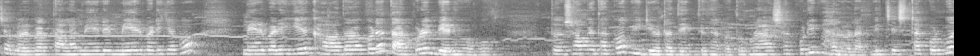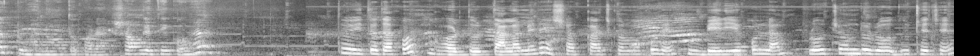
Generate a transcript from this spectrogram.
চলো এবার তালা মেয়ের মেয়ের বাড়ি যাব। মেয়ের বাড়ি গিয়ে খাওয়া দাওয়া করে তারপরে বের হব। তো সঙ্গে থাকো, ভিডিওটা দেখতে থাকো। তোমরা আশা করি ভালো লাগবে। চেষ্টা করব একটু ভালো মতো করার। সঙ্গে থেকো হ্যাঁ? তো এই তো দেখো, ঘর দৌড় তালা মেরে সব কাজকর্ম করে বেরিয়ে পড়লাম। প্রচণ্ড রোদ উঠেছে।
